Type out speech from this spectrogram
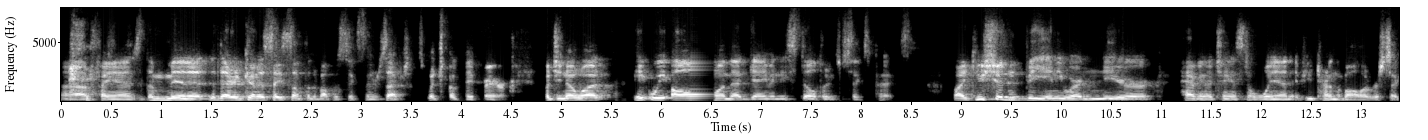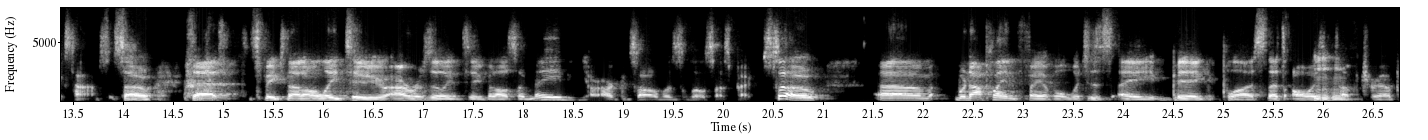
uh, fans, the minute they're going to say something about the six interceptions, which, okay, fair. But you know what? He, we all won that game and he still threw six picks. Like, you shouldn't be anywhere near having a chance to win if you turn the ball over six times. So that speaks not only to our resiliency, but also maybe Arkansas was a little suspect. So um, we're not playing in Fayetteville, which is a big plus. That's always mm-hmm. a tough trip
